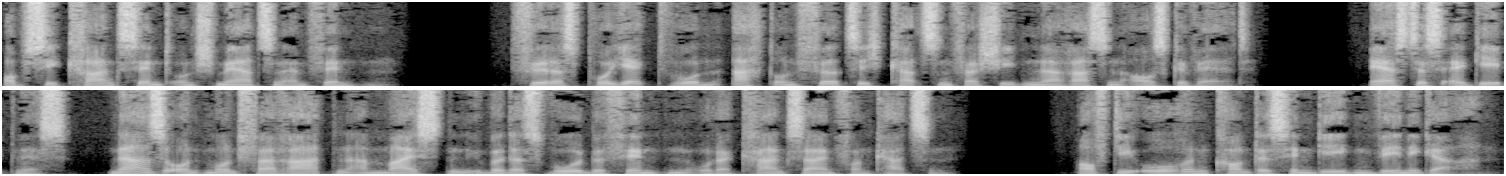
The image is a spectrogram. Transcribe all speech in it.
ob sie krank sind und Schmerzen empfinden. Für das Projekt wurden 48 Katzen verschiedener Rassen ausgewählt. Erstes Ergebnis, Nase und Mund verraten am meisten über das Wohlbefinden oder Kranksein von Katzen. Auf die Ohren kommt es hingegen weniger an.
